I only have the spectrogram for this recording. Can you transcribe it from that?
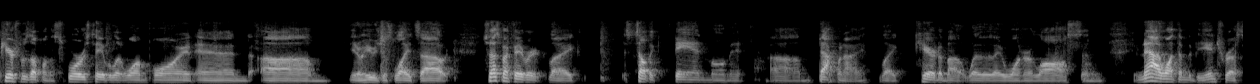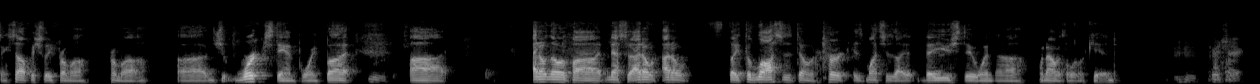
Pierce was up on the scorers table at one point, and um, you know he was just lights out. So that's my favorite like Celtic fan moment. Um, back when I like cared about whether they won or lost, and now I want them to be interesting, selfishly from a from a uh, work standpoint. But uh, I don't know if uh, necessarily I don't I don't like the losses don't hurt as much as I they used to when uh, when I was a little kid. Mhm, for sure.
